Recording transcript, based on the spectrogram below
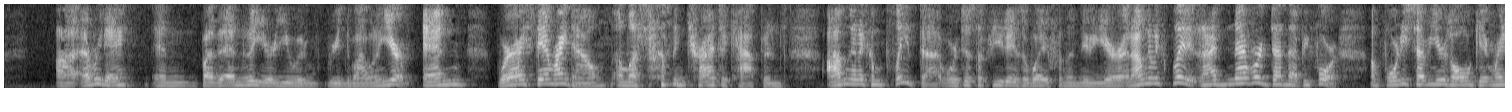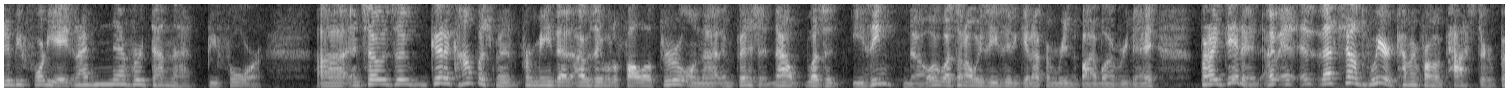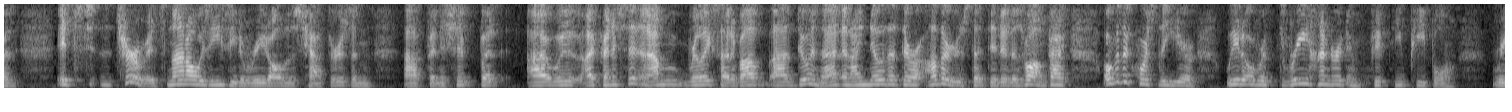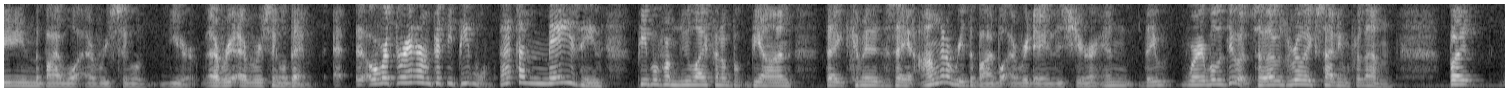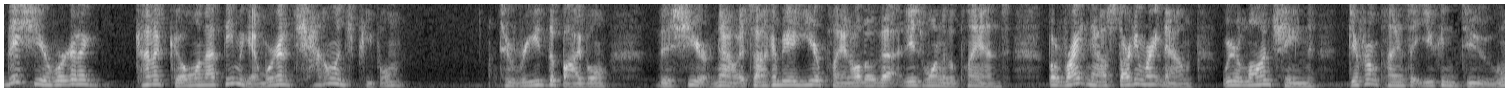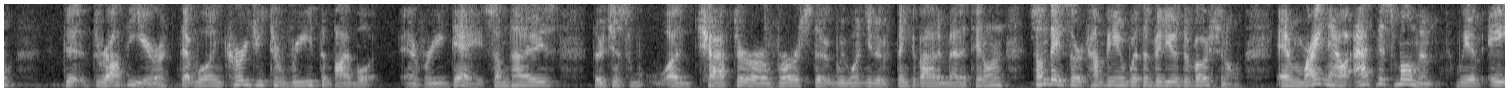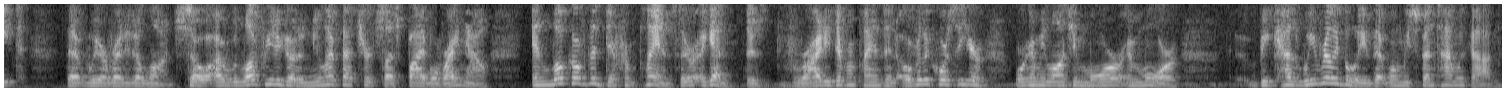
uh, every day, and by the end of the year, you would read the Bible in a year. And where I stand right now, unless something tragic happens, I'm going to complete that. We're just a few days away from the new year, and I'm going to complete it. And I've never done that before. I'm 47 years old, getting ready to be 48, and I've never done that before. Uh, and so it was a good accomplishment for me that I was able to follow through on that and finish it. Now, was it easy? No, it wasn't always easy to get up and read the Bible every day, but I did it. I mean, that sounds weird coming from a pastor, but it's true. It's not always easy to read all those chapters and uh, finish it, but I, w- I finished it and I'm really excited about uh, doing that. And I know that there are others that did it as well. In fact, over the course of the year, we had over 350 people reading the Bible every single year, every every single day. Eh, eh, over 350 people. That's amazing. People from New Life and Beyond that committed to saying, "I'm going to read the Bible every day this year," and they were able to do it. So that was really exciting for them. But this year, we're going to kind of go on that theme again. We're going to challenge people to read the Bible this year. Now, it's not going to be a year plan, although that is one of the plans. But right now, starting right now, we're launching different plans that you can do th- throughout the year that will encourage you to read the Bible every day. Sometimes they're just a chapter or a verse that we want you to think about and meditate on. Some days they're accompanied with a video devotional. And right now, at this moment, we have eight that we are ready to launch. So I would love for you to go to newlife.church slash Bible right now and look over the different plans. There again, there's a variety of different plans, and over the course of the year, we're going to be launching more and more because we really believe that when we spend time with God,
